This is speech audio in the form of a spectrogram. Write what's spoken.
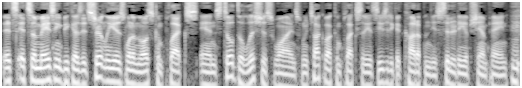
It's it's amazing because it certainly is one of the most complex and still delicious wines. When we talk about complexity, it's easy to get caught up in the acidity of champagne, mm.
